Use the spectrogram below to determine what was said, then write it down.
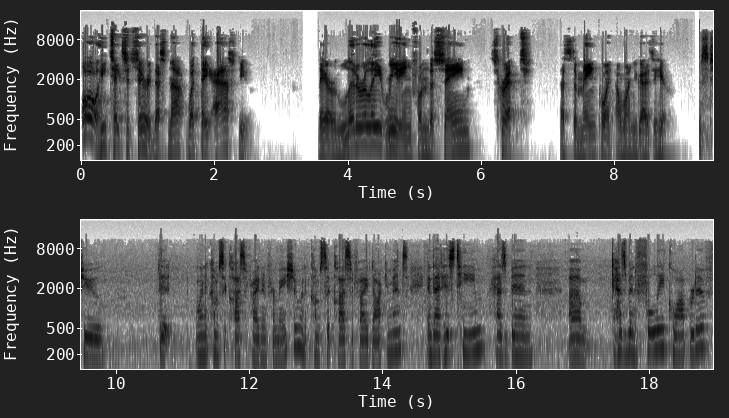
Oh, he takes it serious. That's not what they asked you. They are literally reading from the same script. That's the main point I want you guys to hear. To the when it comes to classified information, when it comes to classified documents, and that his team has been um, has been fully cooperative.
